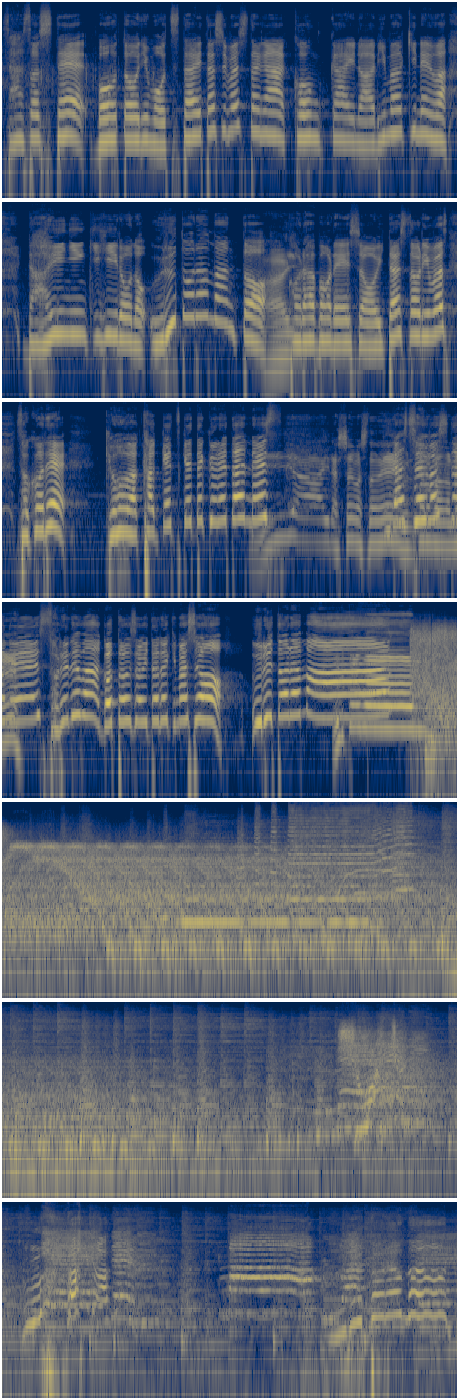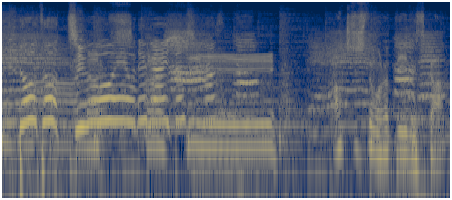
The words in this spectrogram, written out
さあそして冒頭にもお伝えいたしましたが今回の有馬記念は大人気ヒーローのウルトラマンとはい。コラボレーションをいたしております、そこで今日は駆けつけてくれたんです。いやーいらっしゃいましたね。いらっしゃいましたね。ウルトラマンがそれではご登場いただきましょう。ウルトラマントラマンどうぞ中央へお願いいたしますす。握手してもらっていいですか。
